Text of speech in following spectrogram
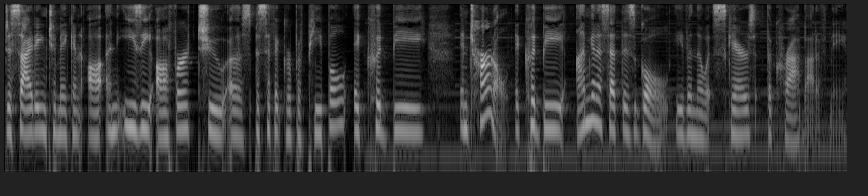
deciding to make an an easy offer to a specific group of people. It could be internal. It could be I'm going to set this goal even though it scares the crap out of me.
